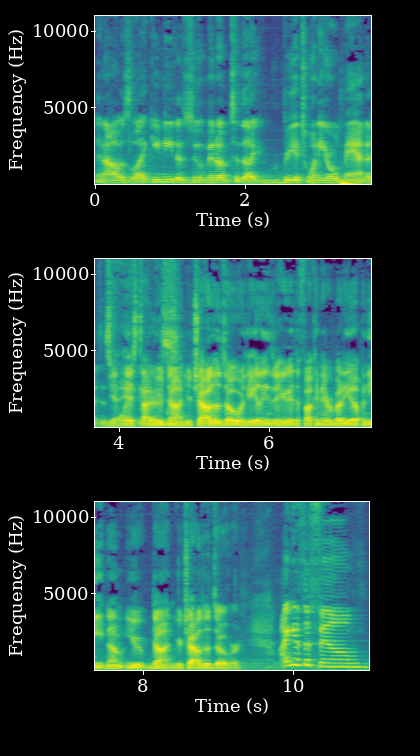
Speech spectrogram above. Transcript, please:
and I was like, "You need to zoom it up to the like, be a 20 year old man at this Yeah, point." it's time. You're done. Your childhood's over. The aliens are here. They're fucking everybody up and eating them. You're done. Your childhood's over. I give the film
